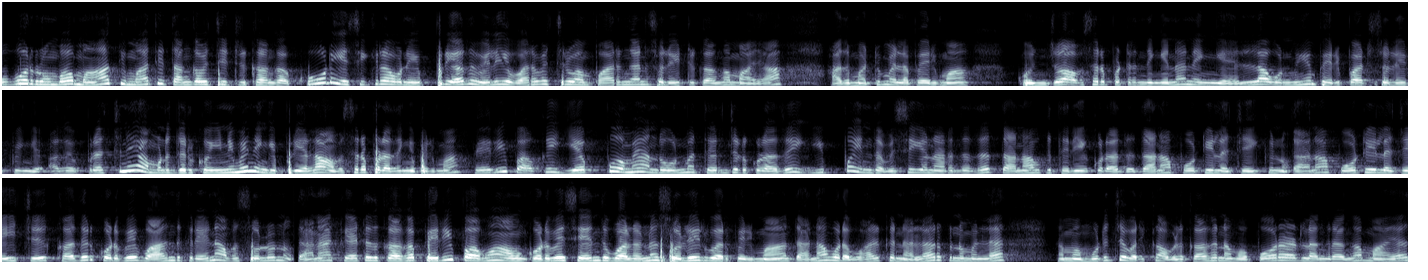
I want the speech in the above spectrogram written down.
ஒவ்வொரு ரூம்பா மாத்தி மாத்தி தங்க வச்சிட்டு இருக்காங்க. கூடிய சீக்கிரம் அவனை எப்படியாவது வெளியே வர வச்சிருவான் பாருங்கன்னு சொல்லிட்டு இருக்காங்க. மாயா அது மட்டும் இல்லை பெரியமா கொஞ்சம் அவசரப்பட்டிருந்தீங்கன்னா நீங்க எல்லா உண்மையும் பெரியப்பாட்டு சொல்லியிருப்பீங்க அது பிரச்சனையாக முடிஞ்சிருக்கும். இனிமே நீங்க இப்படியெல்லாம் அவசரப்படாதீங்க பெரியமா பெரியப்பாவுக்கு எப்போவுமே அந்த உண்மை தெரிஞ்சிடக்கூடாது. இப்போ இந்த விஷயம் நடந்தது தனாவுக்கு தெரியக்கூடாது. தனா போட்டியில் ஜெயிக்கணும். தனா போட்டியில் ஜெயிச்சு கதிர் கூடவே வாழ்ந்துக்கிறேன்னு அவ சொல்லணும். தனா கேட்டதுக்காக பெரியப்பாவும் அவன் கூடவே சேர்ந்து வாழணும்னு சொல்லிடுவார் பெரியமா தனாவோட வாழ்க்கை நல்லா இருக்கணும்ல நம்ம முடிஞ்ச வரைக்கும் அவளுக்காக நம்ம போராடலாங்கிறாங்க மாயா.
